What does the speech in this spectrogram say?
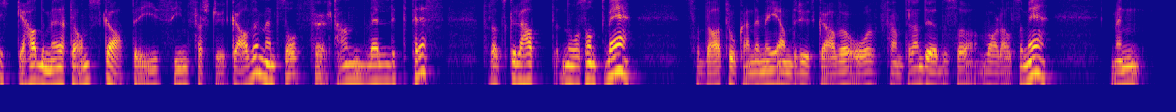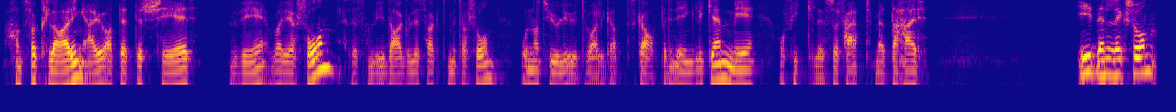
ikke hadde med dette om skaper i sin første utgave, men så følte han vel litt press for at skulle hatt noe sånt med. Så da tok han det med i andre utgave, og fram til han døde, så var det altså med. Men hans forklaring er jo at dette skjer ved variasjon, eller som vi i dag ville sagt mutasjon, og naturlig utvalg. At skaperen egentlig ikke er med å fikle så fælt med dette her. I denne leksjonen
